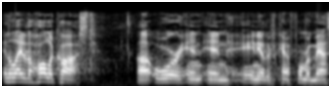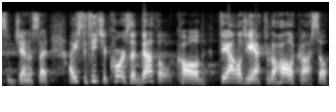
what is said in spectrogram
in the light of the Holocaust uh, or in, in, any other kind of form of massive genocide. I used to teach a course at Bethel called Theology After the Holocaust, so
